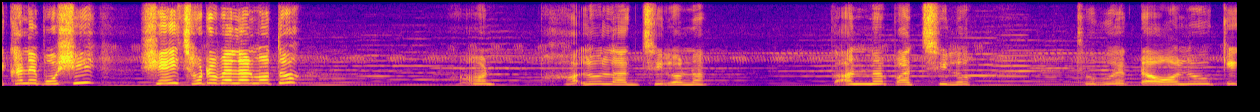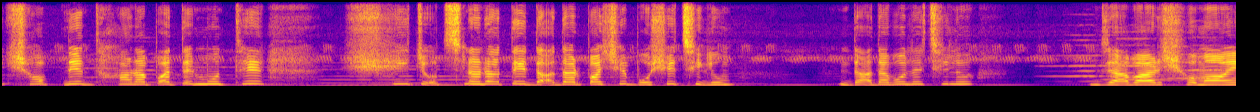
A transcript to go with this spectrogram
এখানে বসি, সেই ছোটবেলার মতো। আমার ভালো লাগছিল না, কান্না পাচ্ছিল, তবু একটা অলৌকিক স্বপ্নের ধারাপাতের মধ্যে সেই জ্যোৎস্না রাতে দাদার পাশে বসেছিলুম। দাদা বলেছিল, যাবার সময়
